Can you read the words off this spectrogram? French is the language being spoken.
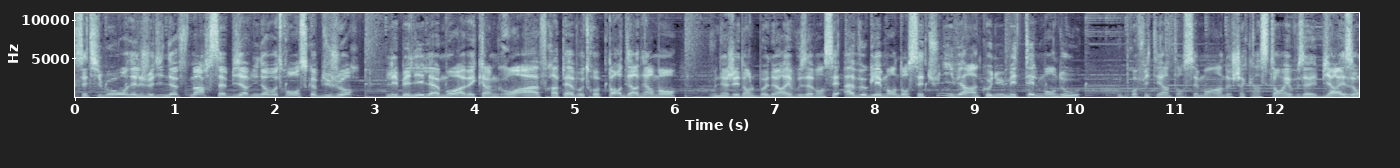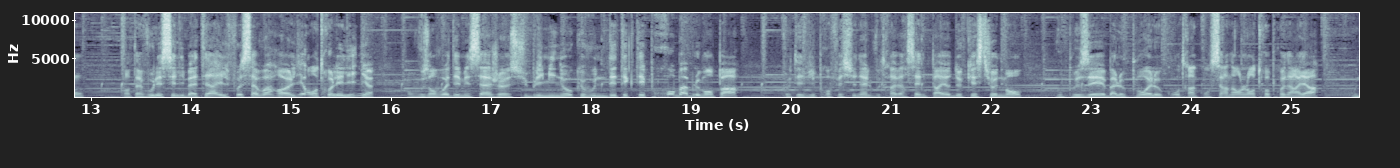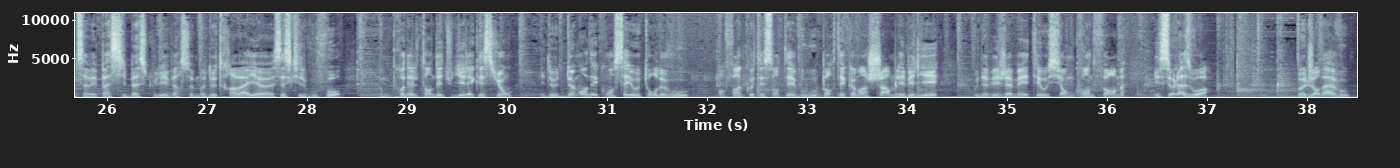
C'est Thibaut, on est le jeudi 9 mars, bienvenue dans votre horoscope du jour. Les béliers, l'amour avec un grand A a frappé à votre porte dernièrement. Vous nagez dans le bonheur et vous avancez aveuglément dans cet univers inconnu mais tellement doux. Vous profitez intensément hein, de chaque instant et vous avez bien raison. Quant à vous les célibataires, il faut savoir euh, lire entre les lignes. On vous envoie des messages subliminaux que vous ne détectez probablement pas. Côté vie professionnelle, vous traversez une période de questionnement. Vous pesez bah, le pour et le contre hein, concernant l'entrepreneuriat. Vous ne savez pas si basculer vers ce mode de travail, euh, c'est ce qu'il vous faut. Donc prenez le temps d'étudier la question et de demander conseil autour de vous. Enfin, côté santé, vous vous portez comme un charme les béliers. Vous n'avez jamais été aussi en grande forme et cela se voit. Bonne journée à vous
